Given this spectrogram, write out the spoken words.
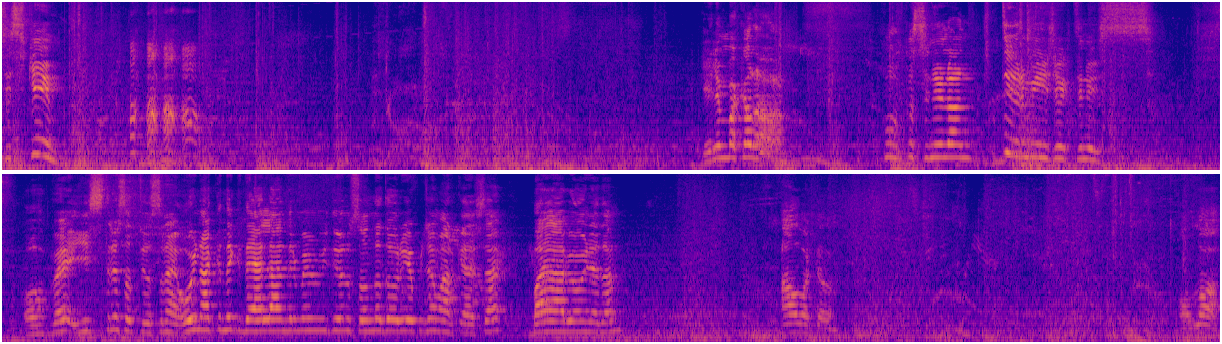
Siz kim? Gelin bakalım. Hulk'u sinirlendirmeyecektiniz. Oh be iyi stres atıyorsun ha. Oyun hakkındaki değerlendirmemi videonun sonuna doğru yapacağım arkadaşlar. Bayağı bir oynadım. Al bakalım. Allah.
